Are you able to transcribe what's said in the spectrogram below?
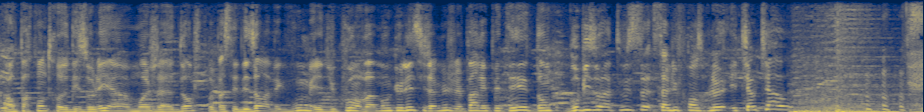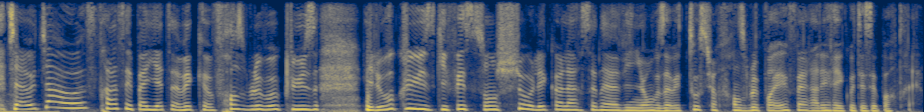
Alors par contre, euh, désolé, hein, moi j'adore, je pourrais passer des heures avec vous, mais du coup on va m'engueuler si jamais je vais pas répéter. Donc gros bisous à tous, salut France Bleu et ciao ciao Ciao, ciao, Strass et paillettes avec France Bleu Vaucluse. Et le Vaucluse qui fait son show, l'école Arsène à Avignon. Vous avez tout sur francebleu.fr. Allez réécouter ses portraits.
